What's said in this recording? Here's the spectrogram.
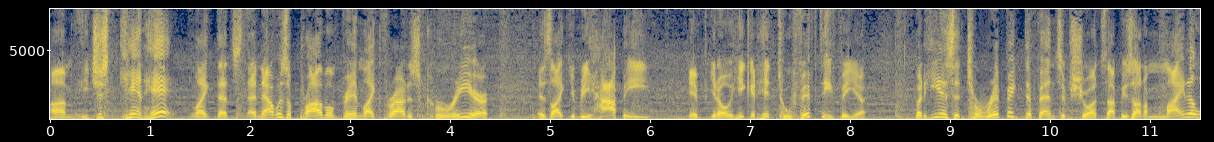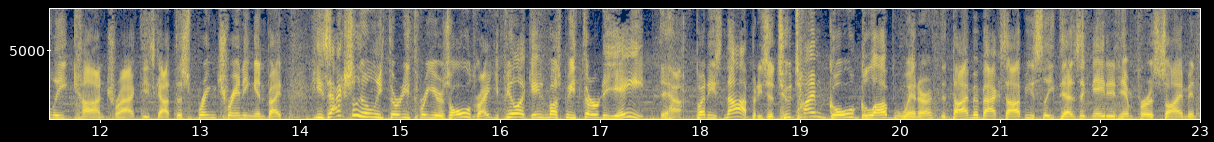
Um, he just can't hit like that's, and that was a problem for him. Like throughout his career, is like you'd be happy if you know he could hit 250 for you. But he is a terrific defensive shortstop. He's on a minor league contract. He's got the spring training invite. He's actually only 33 years old, right? You feel like he must be 38. Yeah. But he's not. But he's a two time gold glove winner. The Diamondbacks obviously designated him for assignment,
